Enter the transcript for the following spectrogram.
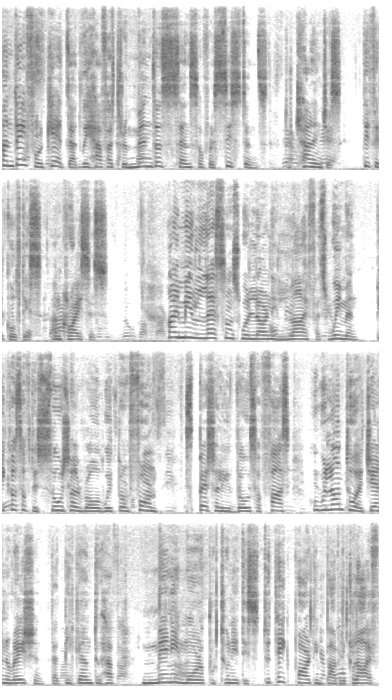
And they forget that we have a tremendous sense of resistance to challenges, difficulties, and crises. I mean lessons we learn in life as women because of the social role we perform, especially those of us who belong to a generation that began to have many more opportunities to take part in public life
